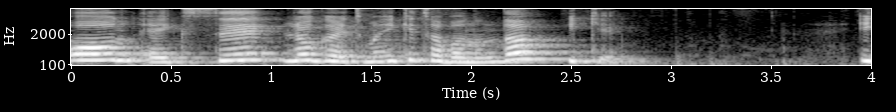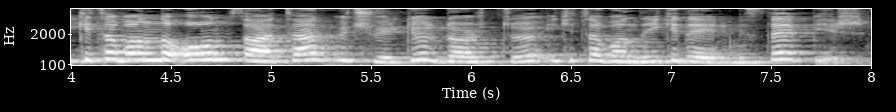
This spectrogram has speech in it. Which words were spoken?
10 eksi logaritma 2 tabanında 2. 2 tabanında 10 zaten 3,4'tü. 2 tabanında 2 değerimiz de 1.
